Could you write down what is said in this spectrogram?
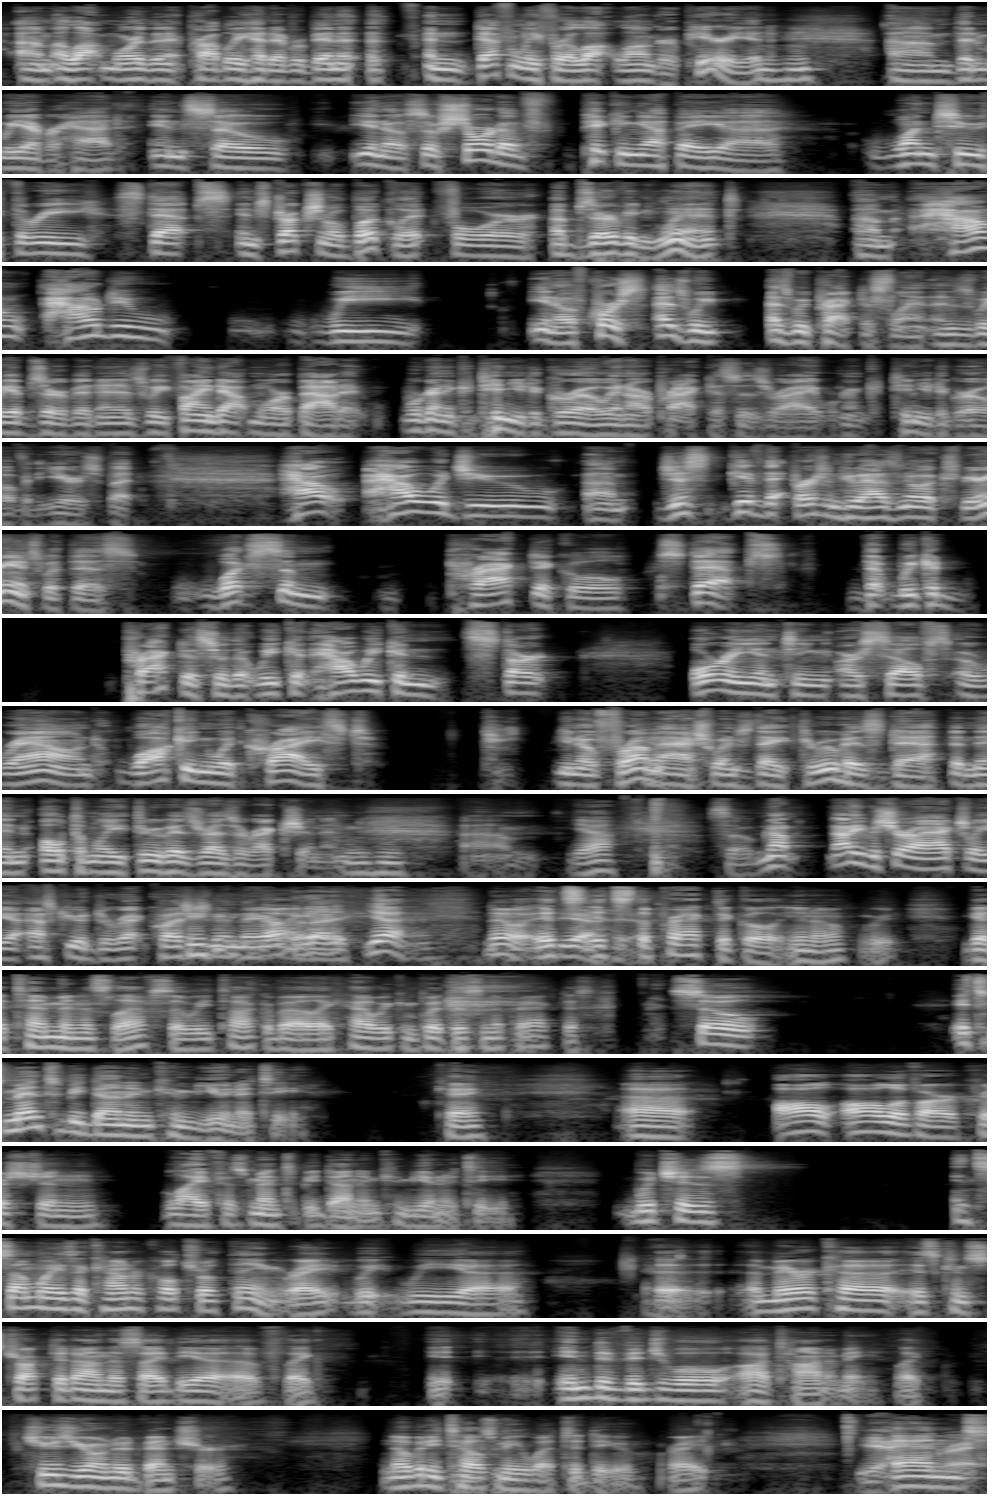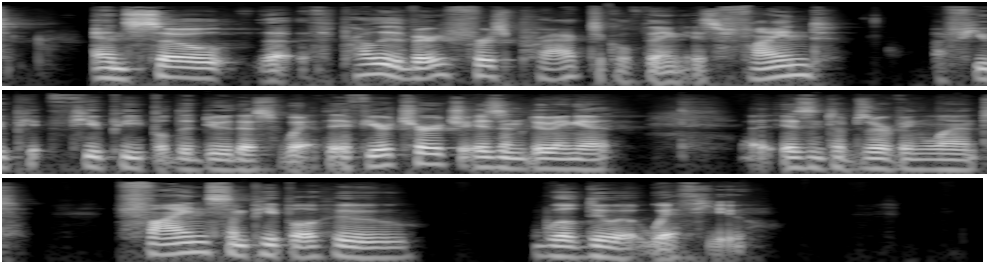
um, a lot more than it probably had ever been, uh, and definitely for a lot longer period Mhm. um, than we ever had. And so, you know, so short of picking up a uh, one, two, three steps instructional booklet for observing Lent, um, how how do we, you know, of course, as we as we practice Lent and as we observe it and as we find out more about it, we're going to continue to grow in our practices, right? We're going to continue to grow over the years, but. How how would you um, just give that person who has no experience with this what's some practical steps that we could practice or that we can how we can start orienting ourselves around walking with Christ you know from Yeah. Ash Wednesday through his death and then ultimately through his resurrection and Mhm. um, Yeah. so not not even sure I actually asked you a direct question in there No, I but it. Yeah. No, it's Yeah, it's yeah. the practical. You know, we we got ten minutes left, so we talk about like how we can put this into practice. So it's meant to be done in community. Okay. Uh, all all of our Christian life is meant to be done in community, which is in some ways a countercultural thing, right? We we uh, uh, America is constructed on this idea of like individual autonomy, like choose your own adventure. Nobody tells me what to do, right? yeah and right. and so the, probably the very first practical thing is find a few few people to do this with. If your church isn't doing it, uh, isn't observing Lent, find some people who will do it with you.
